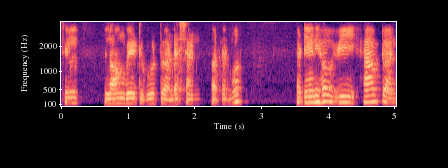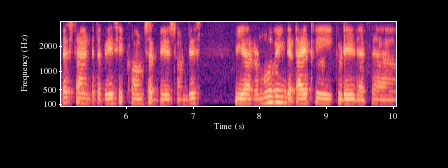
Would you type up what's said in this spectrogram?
Still long way to go to understand furthermore. But anyhow we have to understand the basic concept based on this. We are removing the title today that uh,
